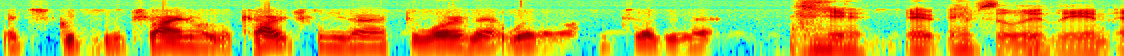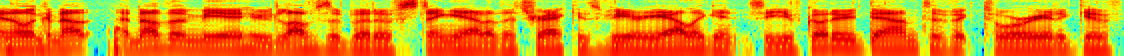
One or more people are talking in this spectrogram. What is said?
it's good for the trainer or the coach when you don't have to worry about weather. I can tell you that. Yeah, absolutely. And, and look, another, another mare who loves a bit of sting out of the track is Verry Elleegant. So you've got her down to Victoria to give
